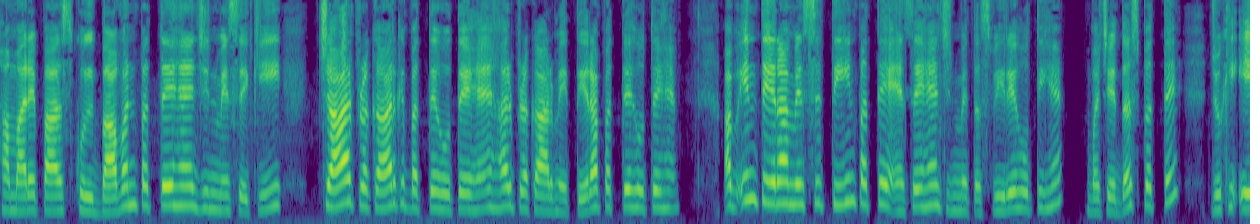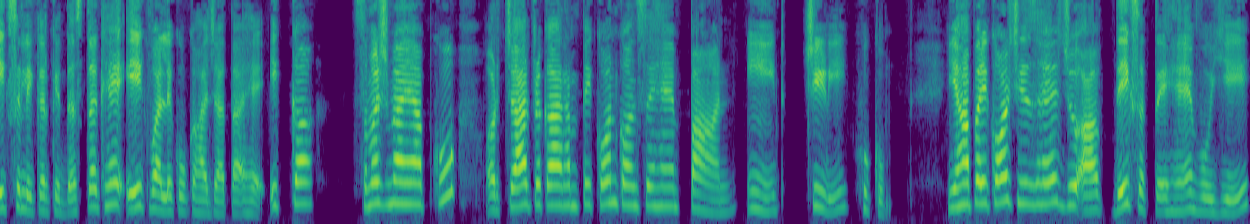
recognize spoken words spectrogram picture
हमारे पास कुल बावन पत्ते हैं, जिनमें से कि चार प्रकार के पत्ते होते हैं, हर प्रकार में तेरह पत्ते होते हैं। अब इन तेरह में से तीन पत्ते ऐसे हैं, जिनमें तस्वीरें होती हैं। बचे दस पत्ते, जो कि एक से लेकर के दस तक है, एक वाले को कहा जाता है इक्का। समझ में आया आपको? और चार प्रकार हम पे कौन कौन से हैं? पान, ईंट, चिड़ी, हुकुम। यहाँ पर एक और चीज़ है जो आप देख सकते हैं, वो ये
